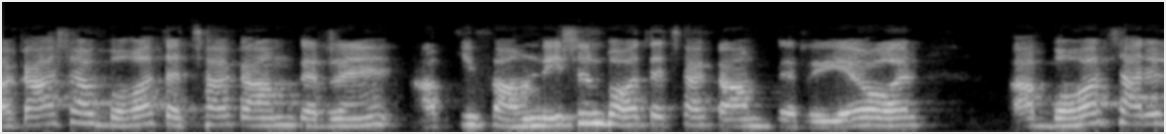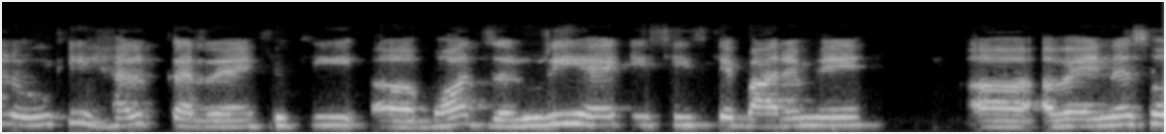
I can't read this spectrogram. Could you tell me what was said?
आकाश, आप बहुत अच्छा काम कर रहे हैं। आपकी फाउंडेशन बहुत अच्छा काम कर रही है और आप बहुत सारे लोगों की हेल्प कर रहे हैं क्योंकि बहुत ज़रूरी है कि इस चीज़ के बारे में अवेयरनेस हो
